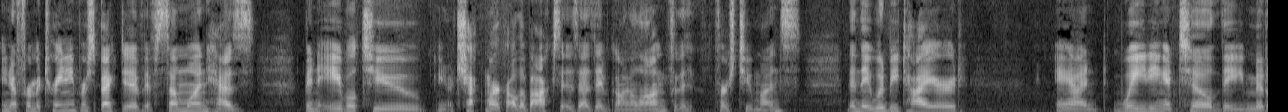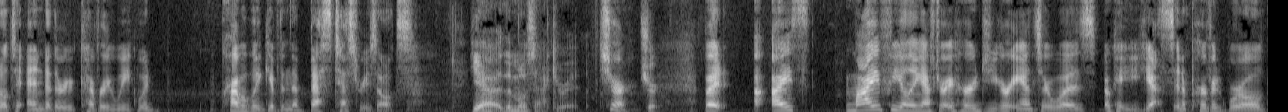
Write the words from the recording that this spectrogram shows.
You know, from a training perspective, if someone has been able to, you know, check mark all the boxes as they've gone along for the first two months, then they would be tired and waiting until the middle to end of the recovery week would probably give them the best test results. Yeah, the most accurate. Sure. Sure. But I, my feeling after I heard your answer was, okay, yes, in a perfect world,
